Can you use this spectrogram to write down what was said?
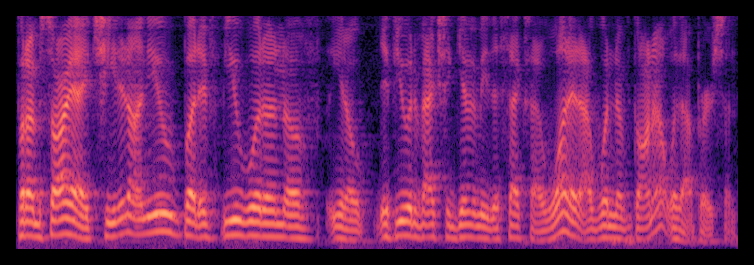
But I'm sorry I cheated on you, but if you wouldn't have, you know, if you would have actually given me the sex I wanted, I wouldn't have gone out with that person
